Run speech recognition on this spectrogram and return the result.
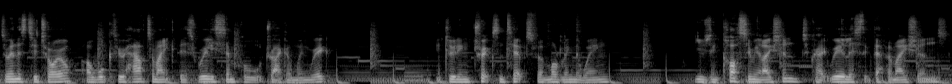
So in this tutorial, I'll walk through how to make this really simple dragon wing rig, including tricks and tips for modelling the wing, using cloth simulation to create realistic deformations,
